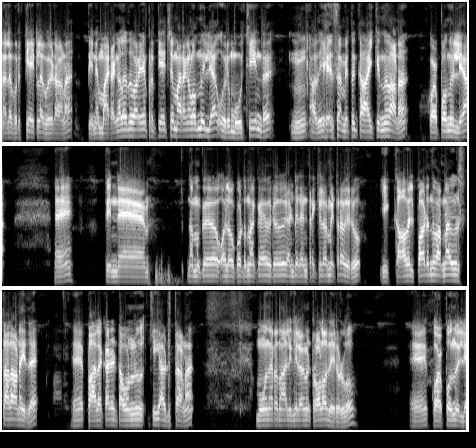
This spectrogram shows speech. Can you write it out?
നല്ല വൃത്തിയായിട്ടുള്ള വീടാണ്. പിന്നെ മരങ്ങൾ എന്ന് പറയാൻ പ്രത്യേകിച്ച് മരങ്ങളൊന്നുമില്ല. ഒരു മൂച്ചയുണ്ട്. അതേ സമയത്ത് കായ്ക്കുന്നതാണ്. കുഴപ്പമൊന്നുമില്ല. പിന്നെ നമുക്ക് ഒലവക്കോട്ട് നിന്നൊക്കെ ഒരു രണ്ട് രണ്ടര കിലോമീറ്റർ വരും. ഈ കാവൽപ്പാട് എന്ന് പറഞ്ഞ ഒരു സ്ഥലമാണ് ഇത്. പാലക്കാട് ടൗണിലേക്ക് അടുത്താണ്. മൂന്നര നാല് കിലോമീറ്ററോളം വരുള്ളൂ. കുഴപ്പമൊന്നുമില്ല.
